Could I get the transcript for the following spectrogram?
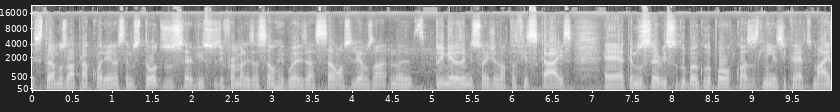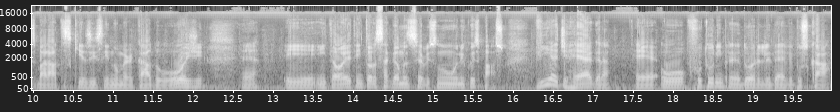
estamos lá para acolher, nós temos todos os serviços de formalização, regularização, auxiliamos na, nas primeiras emissões de notas fiscais, é, temos o serviço do Banco do Povo com as linhas de crédito mais baratas que existem no mercado hoje, é, e, então ele tem toda essa gama de serviços num único espaço. Via de regra, é, o futuro empreendedor ele deve buscar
